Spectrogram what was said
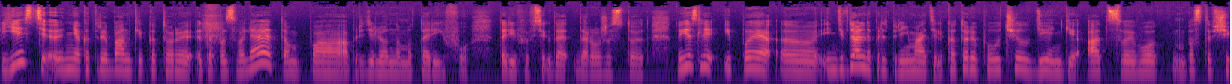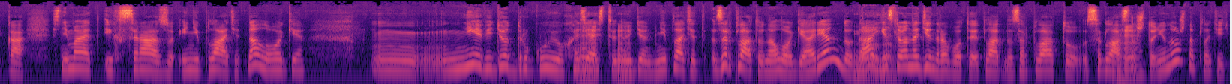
Есть э, некоторые банки, которые это позволяют там по определенному тарифу, тарифы всегда дороже стоят. Но если ИП, э, индивидуальный предприниматель, который получил деньги от своего поставщика, снимает их сразу и не платит налоги, не ведет другую хозяйственную uh-huh, uh-huh. не платит зарплату, налоги, аренду, да, да, если он один работает, ладно, зарплату согласна, uh-huh. что не нужно платить,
